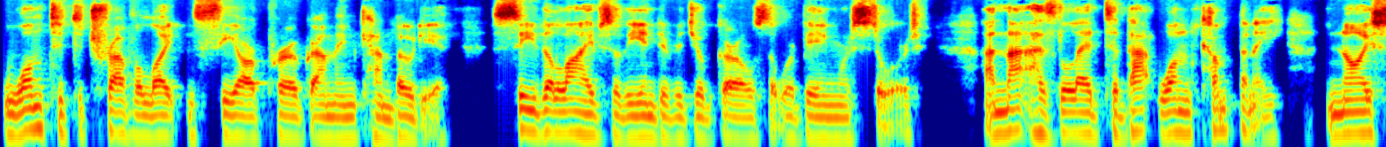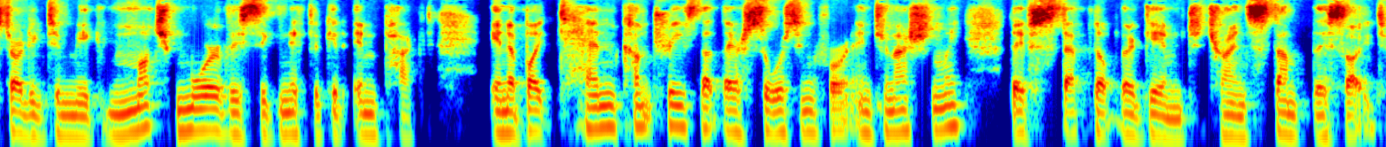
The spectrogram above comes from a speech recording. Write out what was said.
wanted to travel out and see our program in Cambodia, see the lives of the individual girls that were being restored. And that has led to that one company now starting to make much more of a significant impact in about 10 countries that they're sourcing for internationally. They've stepped up their game to try and stamp this out.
